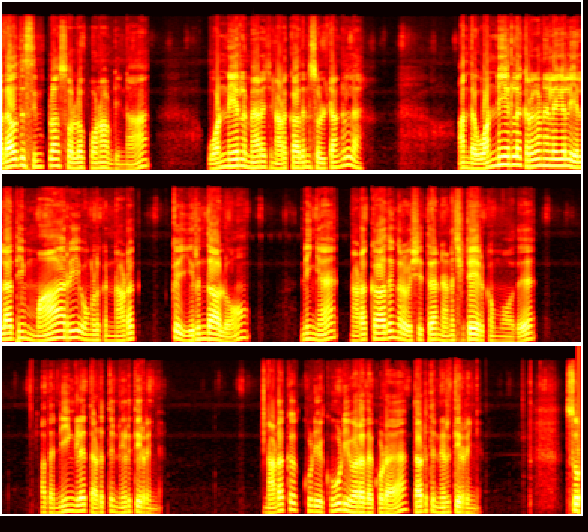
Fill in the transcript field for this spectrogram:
அதாவது சிம்பிளாக சொல்ல போனோம் அப்படின்னா ஒன் இயரில் மேரேஜ் நடக்காதுன்னு சொல்லிட்டாங்கல்ல? அந்த ஒன் இயரில் கிரகநிலைகள் எல்லாத்தையும் மாறி உங்களுக்கு நடக்க இருந்தாலும் நீங்கள் நடக்காதுங்கிற விஷயத்த நினச்சிக்கிட்டே இருக்கும்போது அதை நீங்களே தடுத்து நிறுத்திடுறீங்க. நடக்கக்கூடிய கூடி வரதை கூட தடுத்து நிறுத்திடுறீங்க. ஸோ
